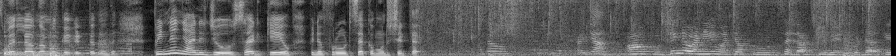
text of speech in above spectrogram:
സ്മെല്ലാണ് നമുക്ക് കിട്ടുന്നത്. പിന്നെ ഞാൻ ജ്യൂസ് അടിക്കുകയും പിന്നെ ഫ്രൂട്ട്സൊക്കെ മുറിച്ചിട്ട്. ആ ഫുഡിന്റെ പണി മറ്റേ ഫ്രൂട്ട്സ് എല്ലാം ആക്കി മെയിൻ ഫുഡ് ആക്കി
